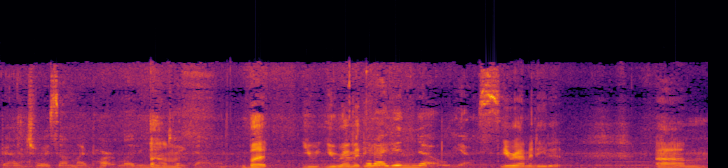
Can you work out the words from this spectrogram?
bad choice on my part, letting you Um, take that one. But you you remedied But it. I didn't know. Yes. You remedied it. Um,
